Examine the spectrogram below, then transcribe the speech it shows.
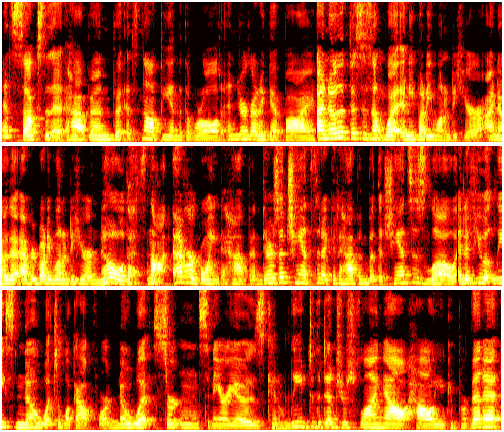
it sucks that it happened, but it's not the end of the world and you're gonna get by. I know that this isn't what anybody wanted to hear. I know that everybody wanted to hear, no, that's not ever going to happen. There's a chance that it could happen, but the chance is low. And if you at least know what to look out for, know what certain scenarios can lead to the dentures flying out, how you can prevent it,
